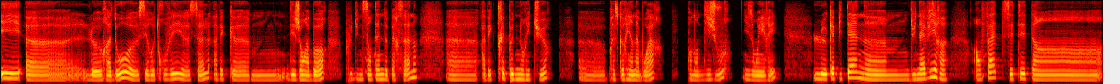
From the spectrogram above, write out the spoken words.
et euh, le radeau euh, s'est retrouvé euh, seul avec des gens à bord, plus d'une centaine de personnes, avec très peu de nourriture, presque rien à boire. Pendant dix jours, ils ont erré. Le capitaine du navire, en fait, c'était un,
